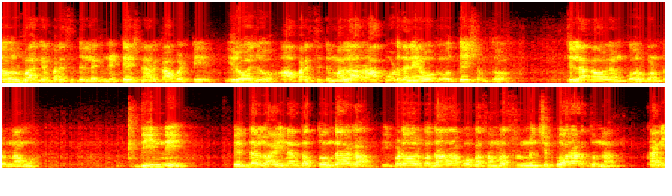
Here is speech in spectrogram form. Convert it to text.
దౌర్భాగ్య పరిస్థితుల్లోకి నెట్టేసినారు కాబట్టి ఈరోజు ఆ పరిస్థితి మళ్ళా రాకూడదనే ఒక ఉద్దేశంతో జిల్లా కావాలని కోరుకుంటున్నాము. దీన్ని పెద్దలు అయినంత తొందరగా ఇప్పటి వరకు దాదాపు ఒక సంవత్సరం నుంచి పోరాడుతున్నాను కానీ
